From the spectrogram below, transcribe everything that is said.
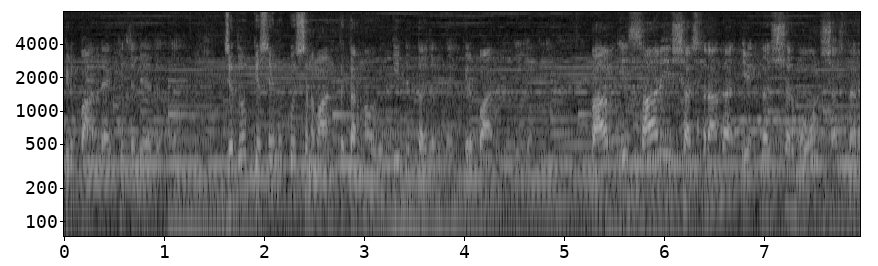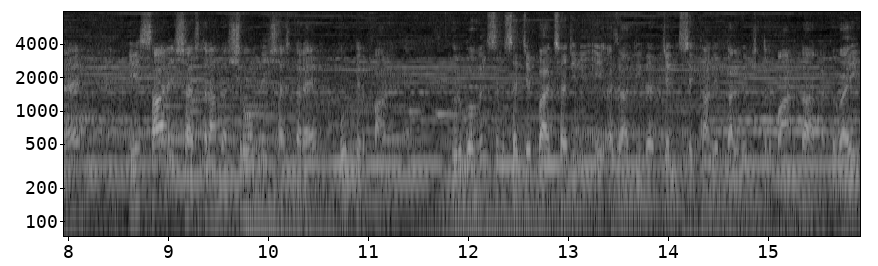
ਕਿਰਪਾਨ ਲੈ ਕੇ ਚੱਲਿਆ ਜਾਂਦਾ ਹੈ। ਜਦੋਂ ਕਿਸੇ ਨੂੰ ਕੋਈ ਸਨਮਾਨਿਤ ਕਰਨਾ ਹੋਵੇ, ਕੀ ਦਿੱਤਾ ਜਾਂਦਾ ਹੈ? ਕਿਰਪਾਨ ਦਿੱਤੀ ਜਾਂਦੀ ਹੈ। ਭਾਵ ਇਹ ਸਾਰੇ ਸ਼ਸਤਰਾਂ ਦਾ ਇੱਕ ਸ਼ਰਮੋਲ ਸ਼ਸਤਰ ਹੈ। ਇਹ ਸਾਰੇ ਸ਼ਸਤਰਾਂ ਦਾ ਸ਼੍ਰੋਮਣੀ ਸ਼ਸਤਰ ਹੈ। ਉਹ ਕਿਰਪਾਨ ਹੈ। ਗੁਰੂ ਗੋਬਿੰਦ ਸਿੰਘ ਸੱਚੇ ਪਾਤਸ਼ਾਹ ਜੀ ਨੇ ਇਹ ਆਜ਼ਾਦੀ ਦਾ ਚਿੰਨ੍ਹ ਸਿੱਖਾਂ ਦੇ ਕਲ ਵਿੱਚ ਕਿਰਪਾਨ ਧਾਰਨ ਕਰਵਾਈ,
